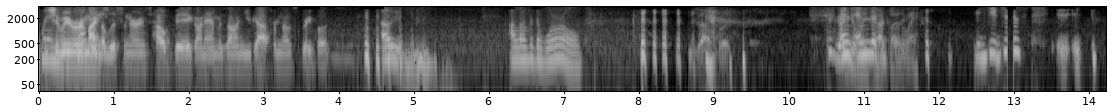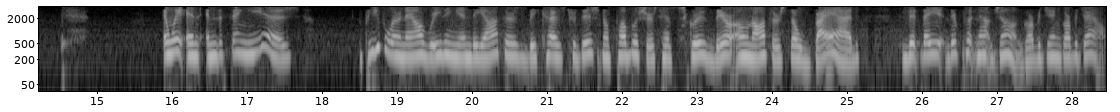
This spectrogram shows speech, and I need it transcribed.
when Should we remind the listeners how big on Amazon you got from those three books? oh mm, all over the world. Exactly. Congratulations, the- by the way. you just it, and we and and the thing is people are now reading indie authors because traditional publishers have screwed their own authors so bad that they they're putting out junk garbage in garbage out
